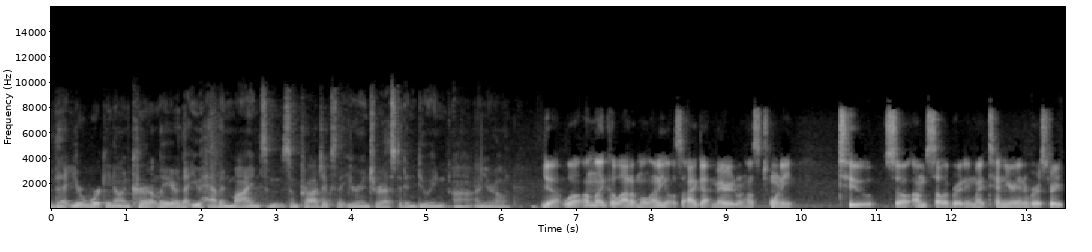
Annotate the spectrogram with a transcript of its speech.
that you're working on currently, or that you have in mind. Some some projects that you're interested in doing uh, on your own. Yeah, well, unlike a lot of millennials, I got married when I was 22, so I'm celebrating my 10 year anniversary.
